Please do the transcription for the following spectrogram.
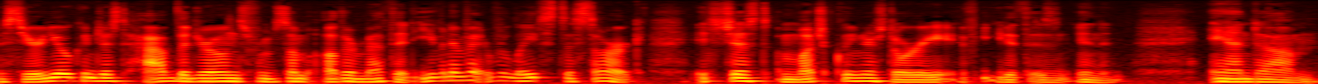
Mysterio can just have the drones from some other method, even if it relates to Stark. It's just a much cleaner story if Edith isn't in it, and um,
